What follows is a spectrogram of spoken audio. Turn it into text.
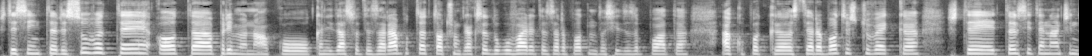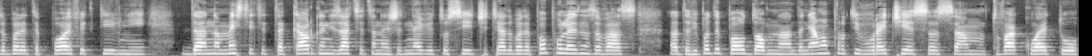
Ще се интересувате от, а, примерно, ако кандидатствате за работа, точно как се договаряте за работната си да заплата. Ако пък сте работещ човек, а, ще търсите начин да бъдете по-ефективни, да наместите така организацията на ежедневието си, че тя да бъде по-полезна за вас, да ви бъде по-удобна, да няма противоречие с а, това, което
